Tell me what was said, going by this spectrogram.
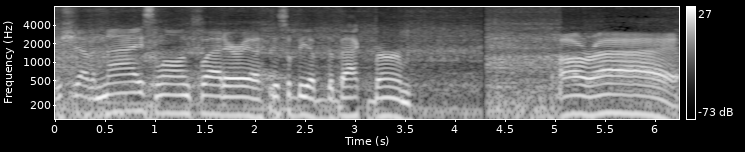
We should have a nice long flat area. This will be a, the back berm. All right.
